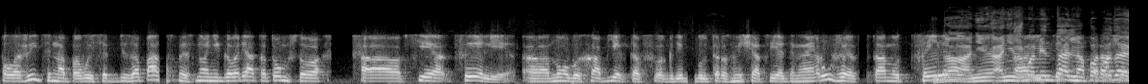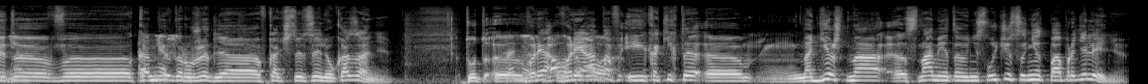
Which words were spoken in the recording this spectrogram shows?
положительно, повысит безопасность, но они говорят о том, что а, все цели а, новых объектов, где будут размещаться ядерное оружие, станут целями. Да, они, они же а, моментально попадают поражения. Э, в э, компьютер Конечно. уже для, в качестве цели указания. Тут Конечно, вари- вариантов того... и каких-то э, надежд на с нами этого не случится нет по определению.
